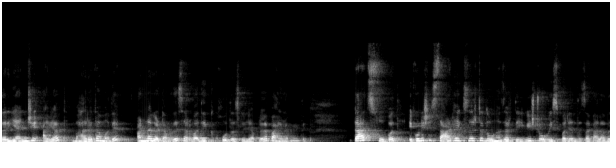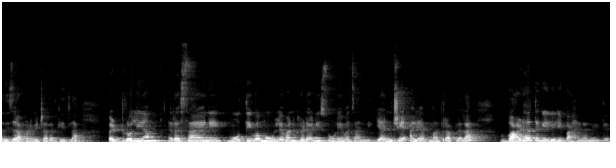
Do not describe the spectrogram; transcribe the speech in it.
तर यांची आयात भारतामध्ये अन्न गटामध्ये सर्वाधिक होत असलेली आपल्याला पाहायला मिळते. त्याचसोबत एकोणीसशे साठ एकसष्ट ते दोन हजार तेवीस चोवीसपर्यंतचा कालावधी जर आपण विचारात घेतला पेट्रोलियम रसायने मोती व मौल्यवान खडे आणि सोने व चांदी यांची आयात मात्र आपल्याला वाढत गेलेली पाहायला मिळते.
